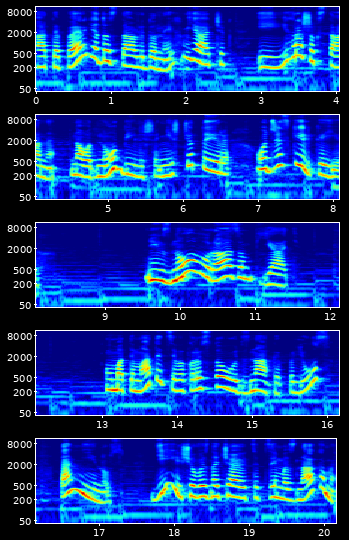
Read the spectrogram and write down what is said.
А тепер я доставлю до них м'ячик, і іграшок стане на одну більше, ніж 4. Отже, скільки їх? Їх знову разом 5. У математиці використовують знаки плюс та мінус. Дії, що визначаються цими знаками,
